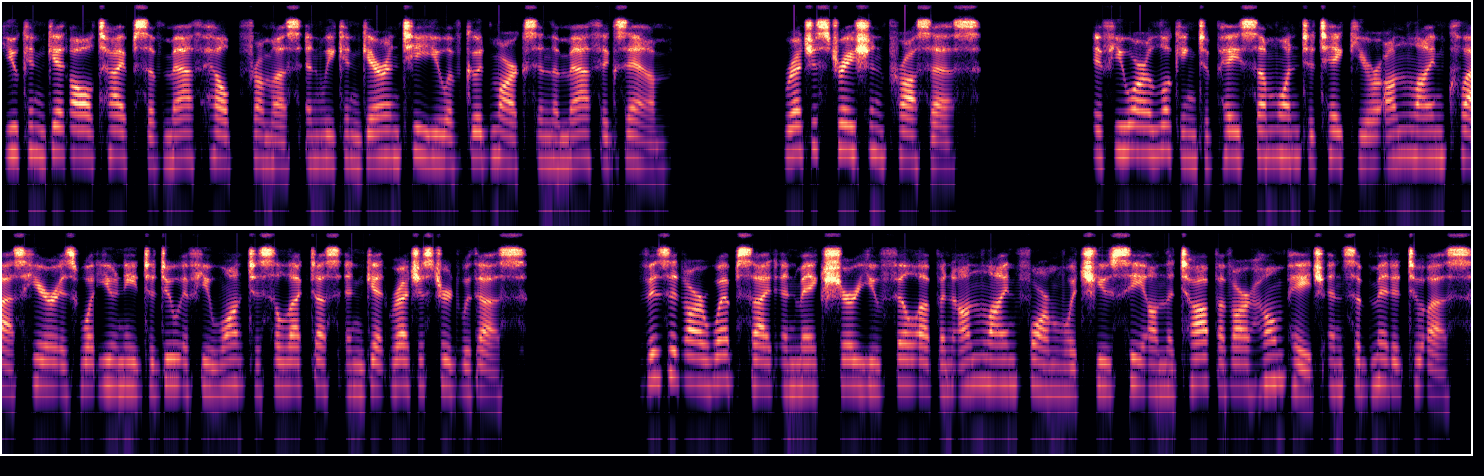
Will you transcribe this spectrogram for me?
You can get all types of math help from us and we can guarantee you of good marks in the math exam. Registration process if you are looking to pay someone to take your online class here is what you need to do if you want to select us and get registered with us. Visit our website and make sure you fill up an online form which you see on the top of our homepage and submit it to us.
